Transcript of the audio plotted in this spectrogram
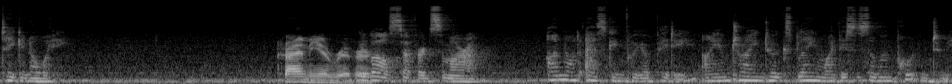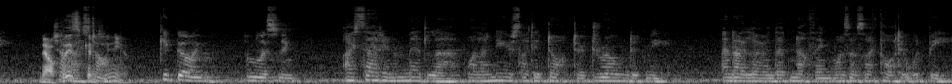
taken away. Cry me a We've all suffered, Samara. I'm not asking for your pity. I am trying to explain why this is so important to me. No, Shall please I stop? continue. Keep going. I'm listening. I sat in a med lab while a nearsighted doctor droned at me, and I learned that nothing was as I thought it would be.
